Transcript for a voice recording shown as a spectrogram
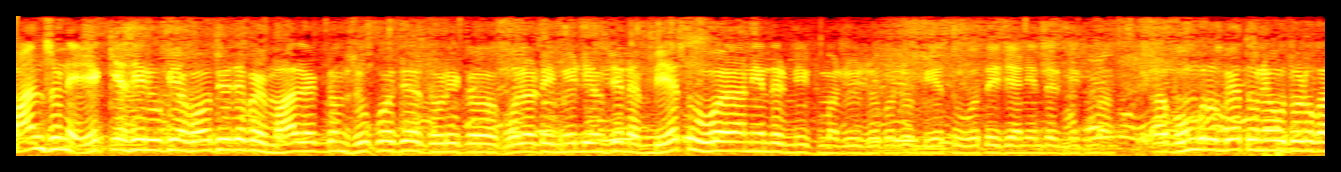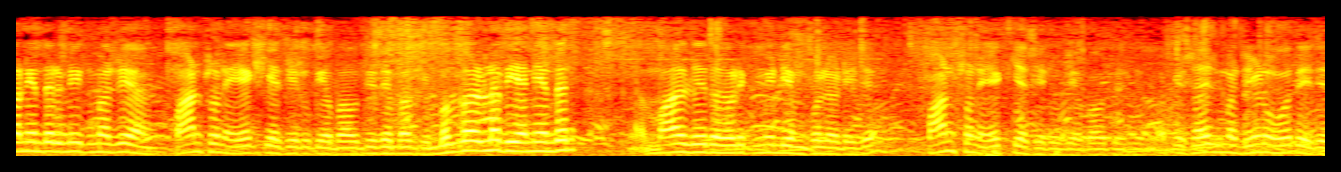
પાંચસો ને એક્યાસી રૂપિયા ભાવ થયો છે. ભાઈ, માલ એકદમ સૂકો છે. થોડીક ક્વોલિટી મીડિયમ છે ને બેતું હોય આની અંદર મિક્સમાં જોઈ શકો છો. બેતું હોતી છે આની અંદર મિક્સમાં આ ભૂંગળું બેતું ને એવું થોડુંક આની અંદર મિક્સમાં છે. પાંચસો ને એક્યાસી રૂપિયા ભાવ થયો છે. બાકી બગડ નથી આની અંદર. માલ જોઈએ તો થોડીક મીડિયમ ક્વોલિટી છે. પાંચસો ને એક્યાસી રૂપિયા ભાવ થયો છે. બાકી સાઈઝમાં ઝીણું હોતી છે.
